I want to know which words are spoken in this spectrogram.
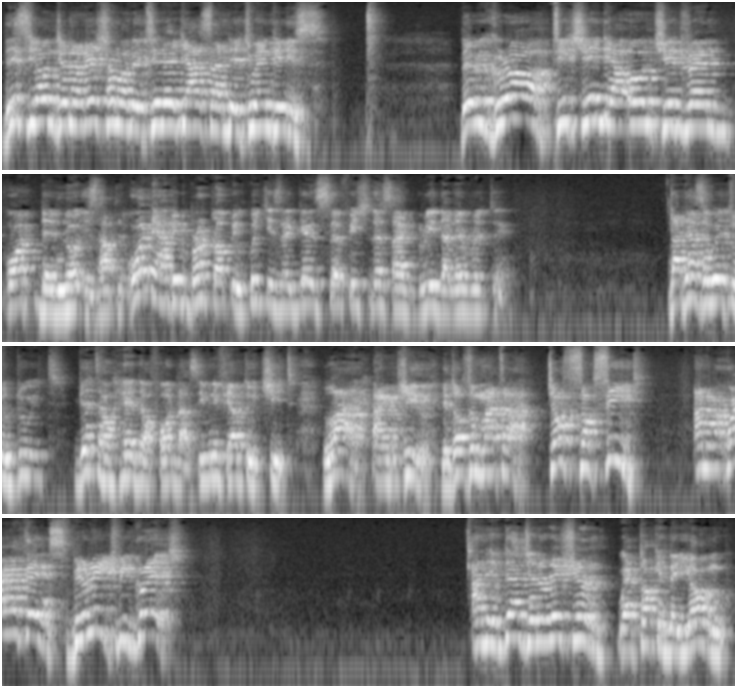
this young generation of the teenagers and the 20s, they will grow up teaching their own children what they know is happening, what they have been brought up in, which is against selfishness and greed and everything. That there's a way to do it. Get ahead of others, even if you have to cheat, lie, and kill. It doesn't matter. Just succeed and acquire things. Be rich, be great. And if that generation, we're talking the young,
